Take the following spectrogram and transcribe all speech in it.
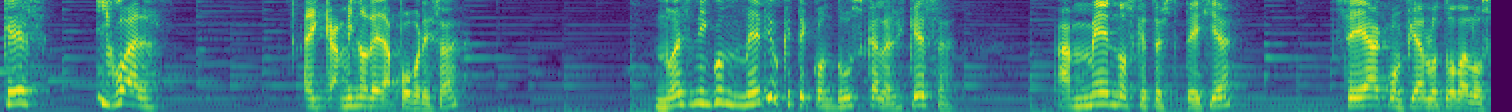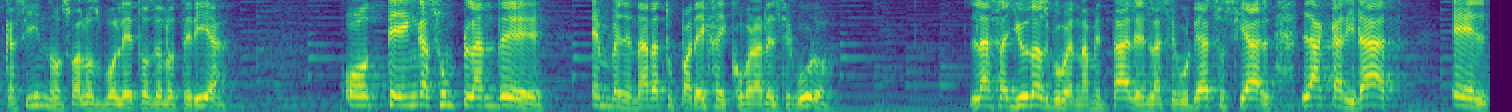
que es igual al camino de la pobreza, no es ningún medio que te conduzca a la riqueza, a menos que tu estrategia sea confiarlo todo a los casinos o a los boletos de lotería, o tengas un plan de envenenar a tu pareja y cobrar el seguro. Las ayudas gubernamentales, la seguridad social, la caridad, el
